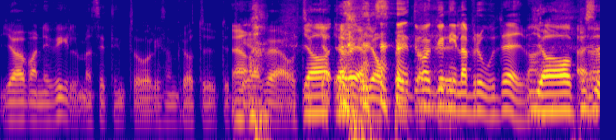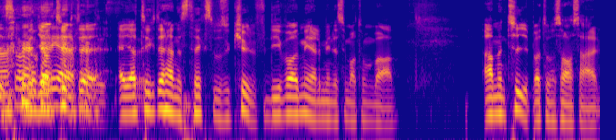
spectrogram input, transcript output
gör vad ni vill, men sitt inte och liksom gråta ut i Ja. tv och Ja, att det jag är vet. jobbigt. det var Gunilla Brodrej va? Ja, Ja, precis. jag tyckte, jag tyckte hennes text var så kul, för det var mer eller mindre som att hon bara, ja men typ att hon sa så här,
